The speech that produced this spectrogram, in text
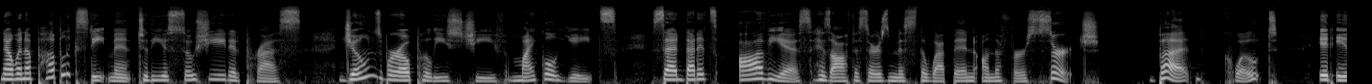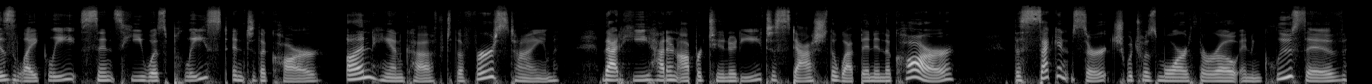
Now, in a public statement to the Associated Press, Jonesboro Police Chief Michael Yates said that it's obvious his officers missed the weapon on the first search. But, quote, it is likely since he was placed into the car unhandcuffed the first time that he had an opportunity to stash the weapon in the car. The second search, which was more thorough and inclusive,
